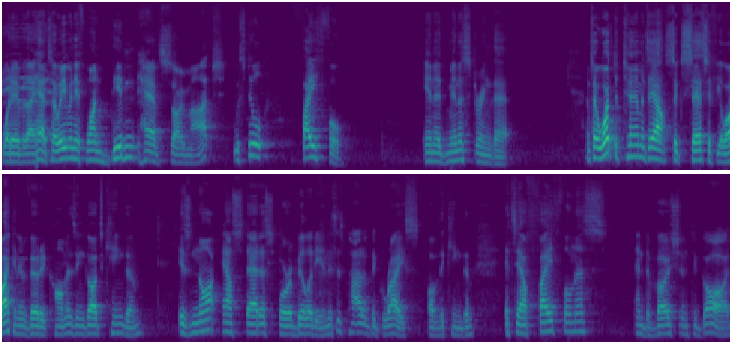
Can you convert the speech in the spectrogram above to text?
whatever they had. So even if one didn't have so much, was still faithful in administering that. And so, what determines our success, if you like, in inverted commas, in God's kingdom is not our status or ability. And this is part of the grace of the kingdom. It's our faithfulness and devotion to God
